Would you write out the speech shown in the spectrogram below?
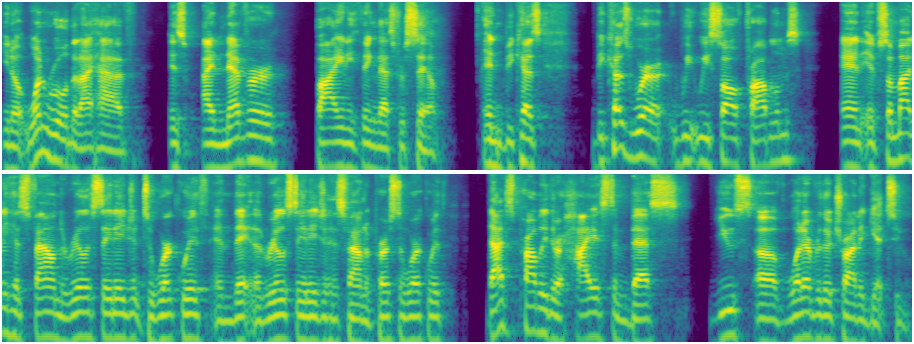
you know, one rule that I have is I never buy anything that's for sale. And because because we're we we solve problems, and if somebody has found a real estate agent to work with, and they, a real estate agent has found a person to work with, that's probably their highest and best use of whatever they're trying to get to.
